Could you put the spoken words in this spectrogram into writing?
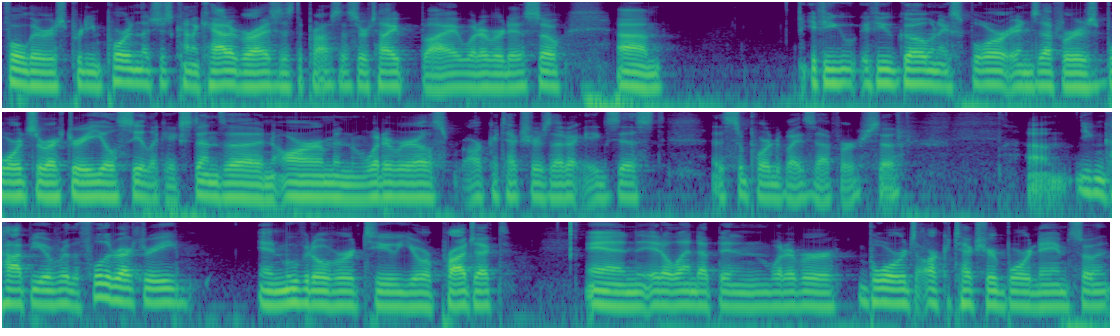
folder is pretty important. That just kind of categorizes the processor type by whatever it is. So um, if you if you go and explore in Zephyr's boards directory, you'll see like Xtensa and ARM and whatever else architectures that exist as supported by Zephyr. So um, you can copy over the full directory and move it over to your project and it'll end up in whatever board's architecture board name. So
